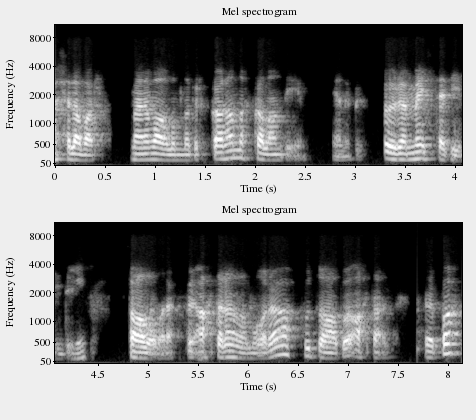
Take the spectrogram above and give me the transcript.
məsələ var. Mənim ağlımda bir qaranlıq qalan deyim. Yəni bir öyrənmək istədiyim deyim. Sual olaraq, bir axtaran adam olaraq bu cavabı axtardım. E, Bax,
